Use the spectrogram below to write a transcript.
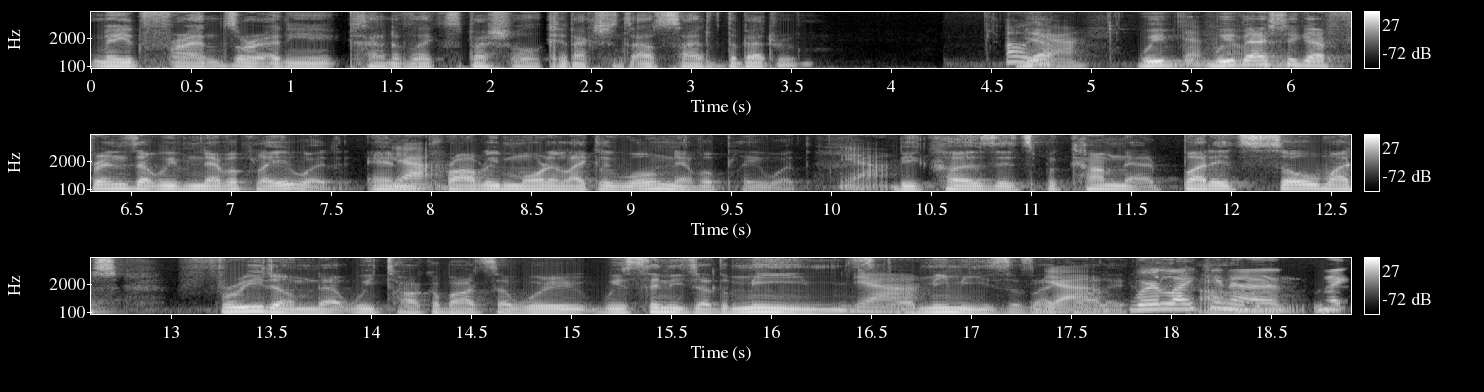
made friends or any kind of like special connections outside of the bedroom? Oh, yeah. We've we've actually got friends that we've never played with and Yeah. probably more than likely will never play with. Yeah. Because it's become that. But it's so much freedom that we talk about. So we we send each other memes Yeah. or memes as I yeah. call it. We're like in a, like,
